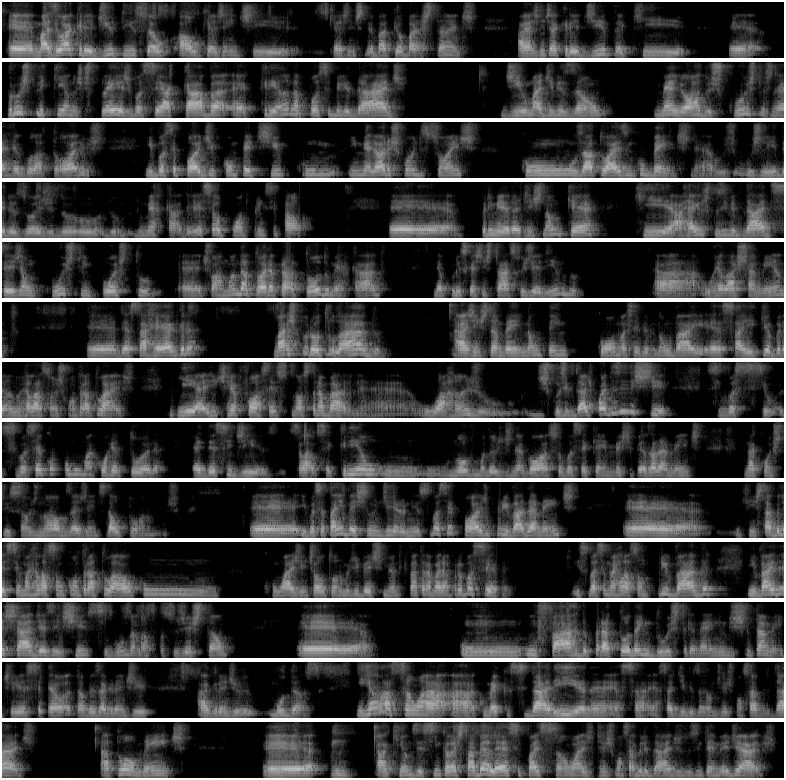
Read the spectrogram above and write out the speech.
É, mas eu acredito, isso é algo que a gente que a gente debateu bastante. A gente acredita que é, para os pequenos players você acaba é, criando a possibilidade de uma divisão melhor dos custos né, regulatórios e você pode competir com, em melhores condições com os atuais incumbentes, né, os, os líderes hoje do, do, do, mercado. Esse é o ponto principal. É, primeiro, a gente não quer que a regra de exclusividade seja um custo imposto é, de forma mandatória para todo o mercado. Né? Por isso que a gente está sugerindo a, o relaxamento é, dessa regra. Mas, por outro lado, a gente também não tem como a CVM não vai é, sair quebrando relações contratuais. E a gente reforça isso no nosso trabalho. Né? O arranjo de exclusividade pode existir. Se você, se você como uma corretora, é decidir, sei lá, você cria um, um novo modelo de negócio ou você quer investir pesadamente na constituição de novos agentes autônomos, é, e você está investindo dinheiro nisso, você pode privadamente é, enfim, estabelecer uma relação contratual com, com um agente autônomo de investimento que vai trabalhar para você. Isso vai ser uma relação privada e vai deixar de existir, segundo a nossa sugestão, é, um, um, fardo para toda a indústria, né, indistintamente. Essa é talvez a grande, a grande mudança. Em relação a, a como é que se daria né, essa, essa divisão de responsabilidade, atualmente, é, a 505 ela estabelece quais são as responsabilidades dos intermediários.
